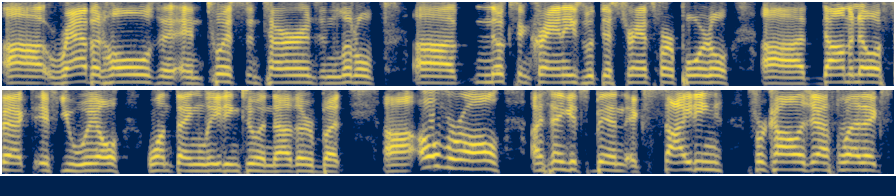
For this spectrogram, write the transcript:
uh, rabbit holes and, and, twists and turns and little uh, nooks and crannies with this transfer portal, uh, domino effect, if you will, one thing leading to another. But uh, overall, I think it's been exciting for college athletics.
